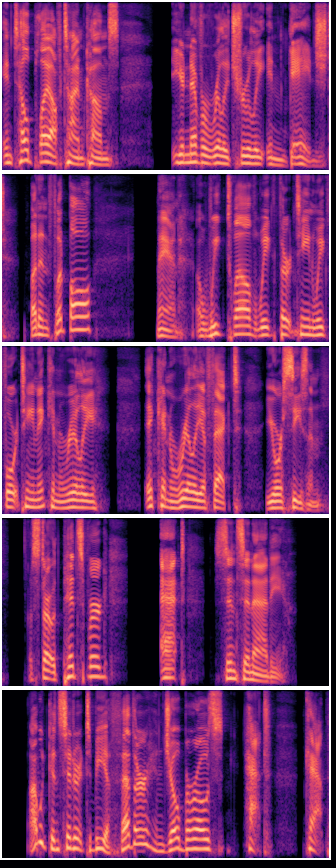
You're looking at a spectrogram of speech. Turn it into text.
until playoff time comes, you're never really truly engaged. But in football, man, a week 12, week 13, week 14, it can really it can really affect your season. Let's start with Pittsburgh at Cincinnati. I would consider it to be a feather in Joe Burrow's hat, cap,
